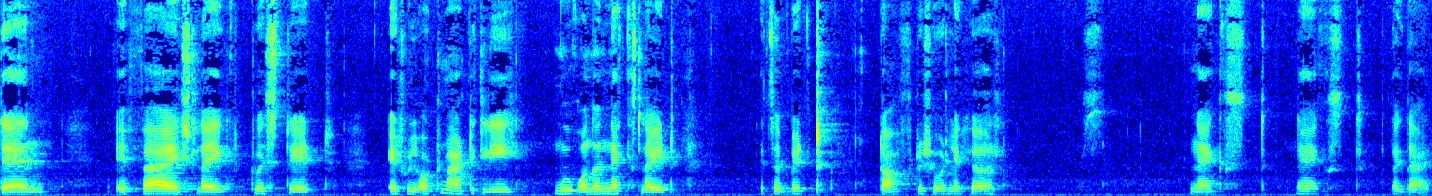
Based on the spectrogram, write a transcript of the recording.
Then if I like twist it it will automatically move on the next slide. It's a bit tough to show it like here. Next next like that.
